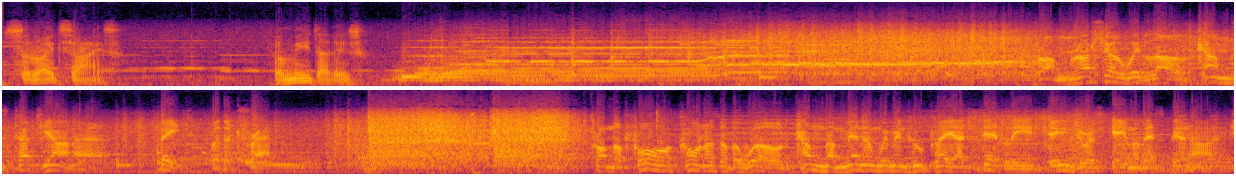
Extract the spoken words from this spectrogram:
No, it's the right size. For me, that is. From Russia with love comes Tatiana, bait for the trap. From the four corners of the world come the men and women who play a deadly, dangerous game of espionage.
